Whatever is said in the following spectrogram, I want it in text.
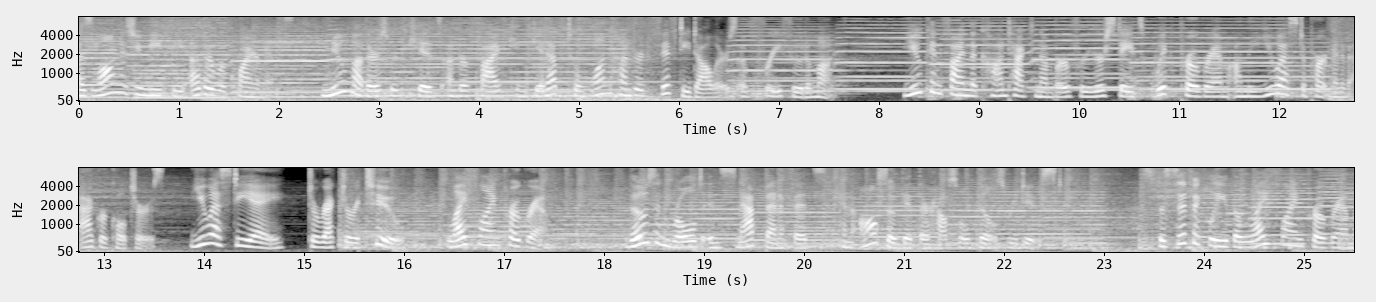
As long as you meet the other requirements, New mothers with kids under 5 can get up to $150 of free food a month. You can find the contact number for your state's WIC program on the U.S. Department of Agriculture's USDA Directory 2 Lifeline Program. Those enrolled in SNAP benefits can also get their household bills reduced. Specifically, the Lifeline program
